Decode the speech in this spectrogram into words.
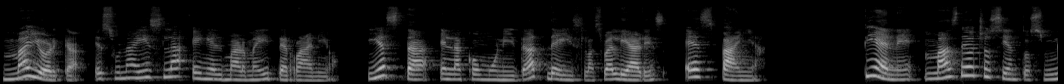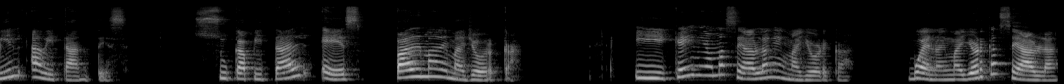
Mallorca es una isla en el mar Mediterráneo y está en la comunidad de Islas Baleares, España. Tiene más de 800.000 habitantes. Su capital es Palma de Mallorca. ¿Y qué idiomas se hablan en Mallorca? Bueno, en Mallorca se hablan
